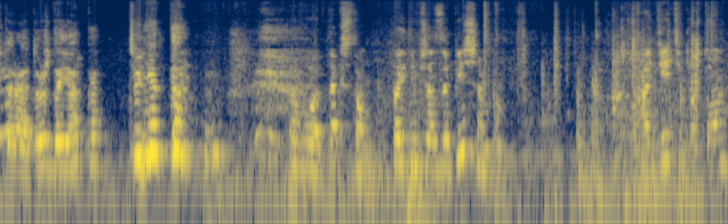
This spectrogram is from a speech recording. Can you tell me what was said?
Вторая тоже доярка. Чего нет-то? Вот, так что поедем сейчас запишем. А дети потом...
